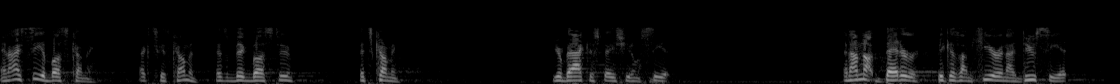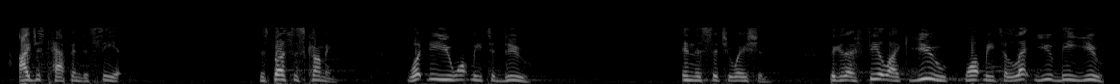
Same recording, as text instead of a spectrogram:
And I see a bus coming. Actually, it's coming. It's a big bus, too. It's coming. Your back is faced, you don't see it. And I'm not better because I'm here and I do see it. I just happen to see it. This bus is coming. What do you want me to do in this situation? Because I feel like you want me to let you be you.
